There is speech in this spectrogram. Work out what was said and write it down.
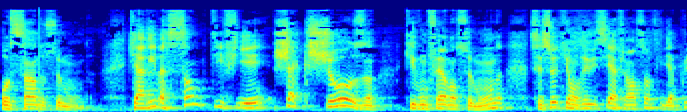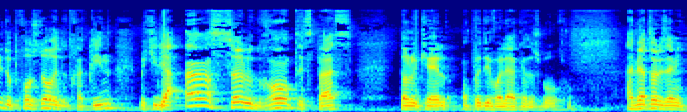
au sein de ce monde, qui arrivent à sanctifier chaque chose qu'ils vont faire dans ce monde. C'est ceux qui ont réussi à faire en sorte qu'il n'y a plus de prose d'or et de tracline, mais qu'il y a un seul grand espace dans lequel on peut dévoiler Akadosh Baruch À bientôt les amis.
